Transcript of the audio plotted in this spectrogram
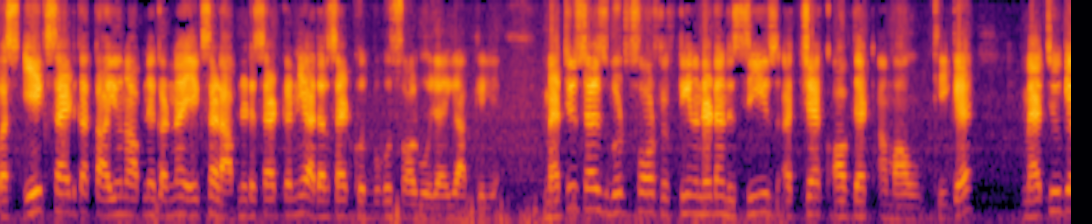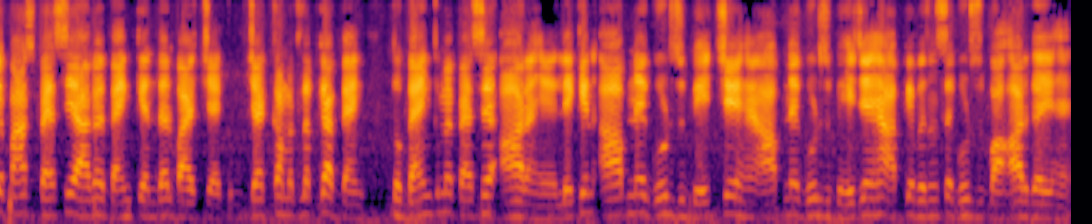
बस एक साइड का तयन आपने करना है। एक साइड आपने डिसाइड करनी है। अदर साइड खुद ब खुद सॉल्व हो जाएगी आपके लिए। Matthew sells goods for 1500 and receives a cheque of that amount ठीक है? मैथ्यू के पास पैसे आ गए बैंक के अंदर बाय चेक चेक का मतलब क्या? बैंक तो बैंक में पैसे आ रहे हैं, लेकिन आपने गुड्स बेचे हैं, आपने गुड्स भेजे हैं, आपके बिज़नेस से गुड्स बाहर गए हैं।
